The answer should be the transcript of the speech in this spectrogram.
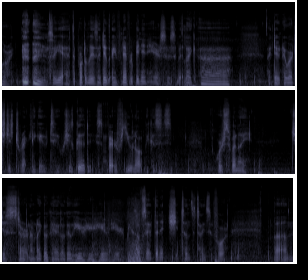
All right. so yeah, I don't. I've never been in here, so it's a bit like uh, I don't know where to just directly go to, which is good. It's better for you a lot because it's worse when I just start and I'm like, okay, I gotta go here, here, here, and here because obviously I've done it shit tons of times before. But um,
